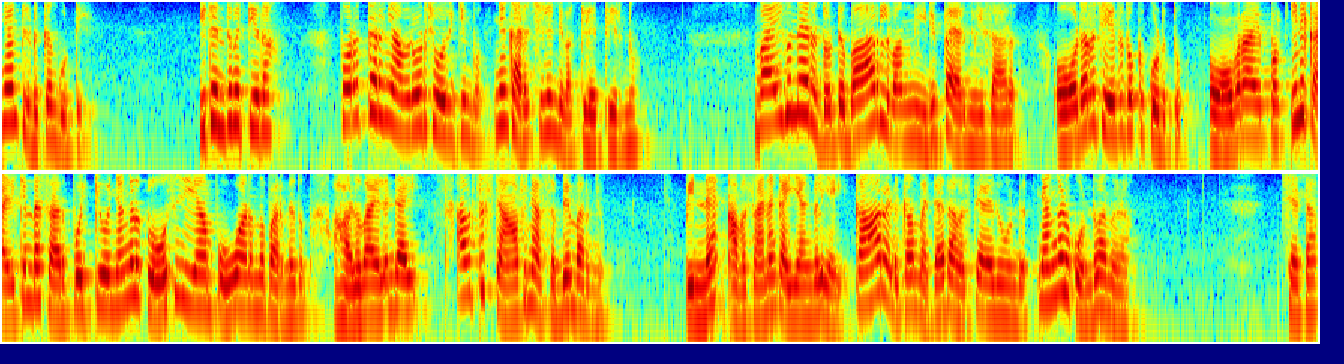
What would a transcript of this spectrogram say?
ഞാൻ തിടുക്കം കൂട്ടി. ഇതെന്ത് പറ്റിയതാ? പുറത്തിറങ്ങി അവരോട് ചോദിക്കുമ്പോൾ ഞാൻ കരച്ചിലിന്റെ വക്കിലെത്തിയിരുന്നു. വൈകുന്നേരം തൊട്ട് ബാറിൽ വന്ന് ഇരിപ്പായിരുന്നു ഈ സാറ്. ഓർഡർ ചെയ്തതൊക്കെ കൊടുത്തു. ഓവറായപ്പം ഇനി കഴിക്കണ്ട സാർ പൊയ്ക്കോ ഞങ്ങൾ ക്ലോസ് ചെയ്യാൻ പോവുകയാണെന്ന് പറഞ്ഞതും ആൾ വയലന്റായി അവിടുത്തെ സ്റ്റാഫിന് അസഭ്യം പറഞ്ഞു. പിന്നെ അവസാനം കയ്യാങ്കളിയായി. കാർ എടുക്കാൻ പറ്റാത്ത അവസ്ഥയായതുകൊണ്ട് ഞങ്ങൾ കൊണ്ടുവന്നതാ. ചേട്ടാ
